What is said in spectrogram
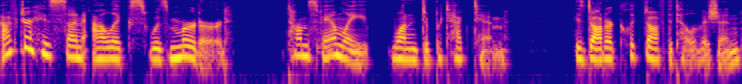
After his son Alex was murdered, Tom's family wanted to protect him. His daughter clicked off the television.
